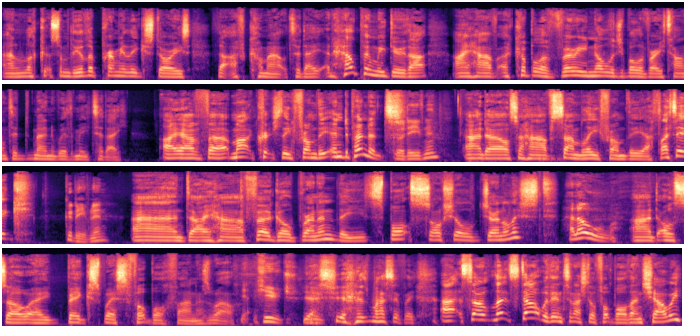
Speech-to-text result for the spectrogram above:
and look at some of the other Premier League stories that have come out today. And helping me do that, I have a couple of very knowledgeable and very talented men with me today. I have uh, Mark Critchley from The Independent. Good evening. And I also have Sam Lee from The Athletic. Good evening. And I have Fergal Brennan, the sports social journalist. Hello. And also a big Swiss football fan as well. Yeah, huge. Yes, huge. yes, massively. Uh, so let's start with international football then, shall we?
